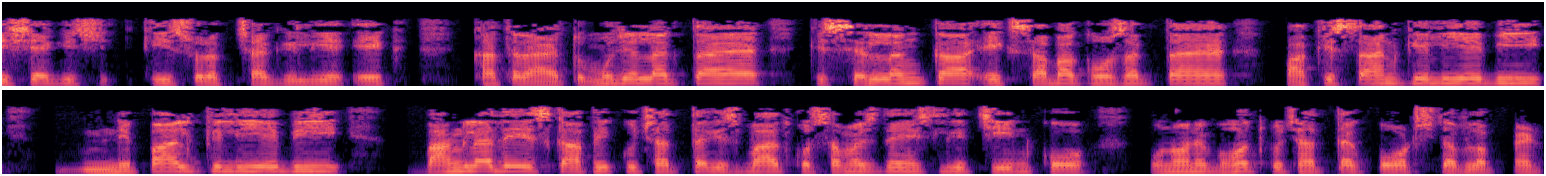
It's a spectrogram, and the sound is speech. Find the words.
एशिया की की सुरक्षा के लिए एक खतरा है। तो मुझे लगता है कि श्रीलंका एक सबक हो सकता है, पाकिस्तान के लिए भी, नेपाल के लिए भी बांग्लादेश काफ़ी कुछ हद तक इस बात को समझते हैं, इसलिए चीन को उन्होंने बहुत कुछ हद तक पोर्ट्स डेवलपमेंट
